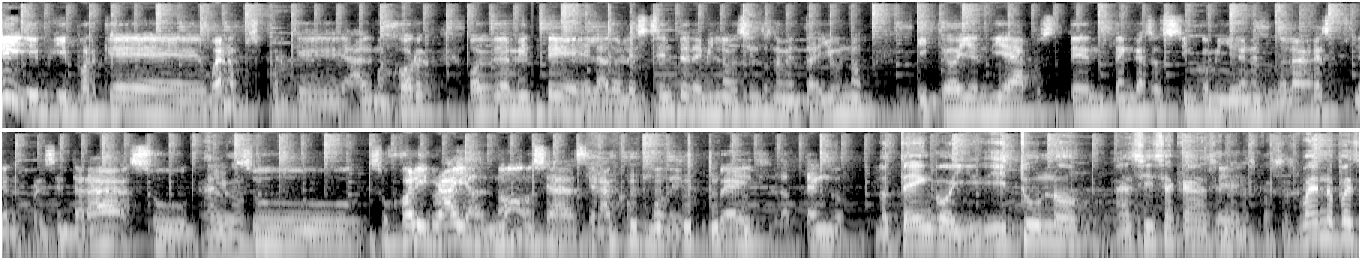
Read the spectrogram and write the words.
Sí, y, y porque, bueno, pues porque a lo mejor, obviamente, el adolescente de 1991 y que hoy en día pues ten- tenga esos 5 millones de dólares, pues le representará su, Algo. su, su Holy Grail, ¿no? O sea, será como de, güey, lo tengo. Lo tengo y, y tú no. Así se acaban Sí. las cosas. Bueno, pues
